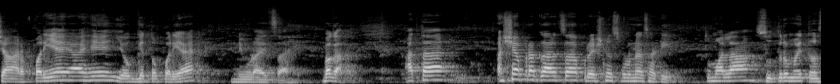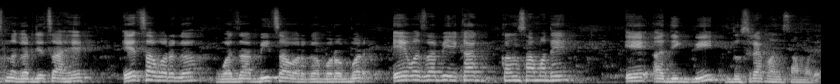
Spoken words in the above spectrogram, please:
चार पर्याय आहे. योग्य तो पर्याय निवडायचा आहे. बघा. आता अशा प्रकारचा प्रश्न सोडवण्यासाठी तुम्हाला सूत्र माहीत असणं गरजेचं आहे. एचा वर्ग वजा बीचा वर्ग बरोबर ए वजा बी एका कंसामध्ये ए अधिक बी दुसऱ्या कंसामध्ये.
